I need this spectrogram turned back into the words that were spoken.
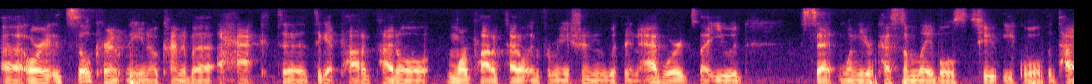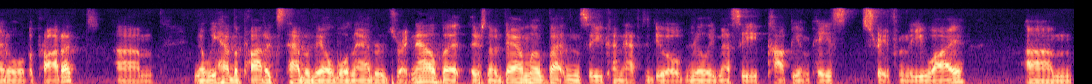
uh, or it's still currently, you know, kind of a, a, hack to, to get product title, more product title information within AdWords that you would set one of your custom labels to equal the title of the product. Um, you know, we have the products tab available in AdWords right now, but there's no download button, so you kind of have to do a really messy copy and paste straight from the UI. Um,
